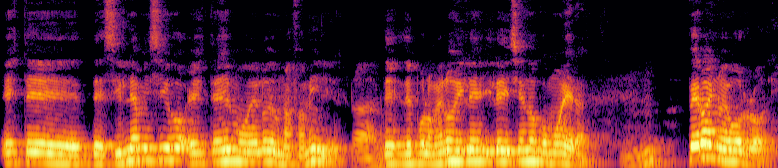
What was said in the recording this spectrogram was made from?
este, decirle a mis hijos, este es el modelo de una familia, Claro. de, de por lo menos irle, irle diciendo cómo era. Pero hay nuevos roles,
